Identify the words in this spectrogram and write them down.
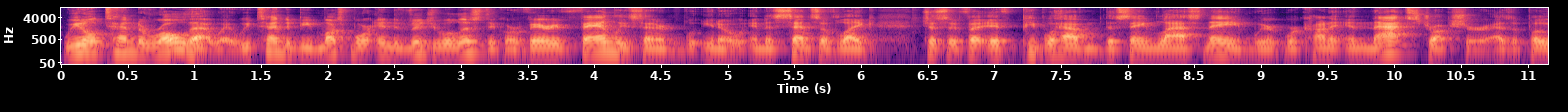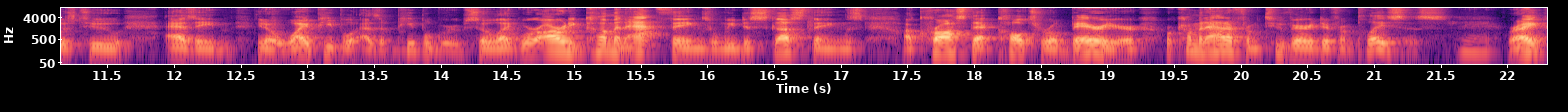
we don't tend to roll that way. We tend to be much more individualistic or very family centered you know in the sense of like just if if people have the same last name, we're we're kind of in that structure as opposed to as a you know white people as a people group. So like we're already coming at things when we discuss things across that cultural barrier. We're coming at it from two very different places, right?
